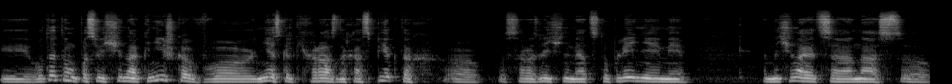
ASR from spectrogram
И вот этому посвящена книжка в нескольких разных аспектах э, с различными отступлениями. Начинается она с э,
